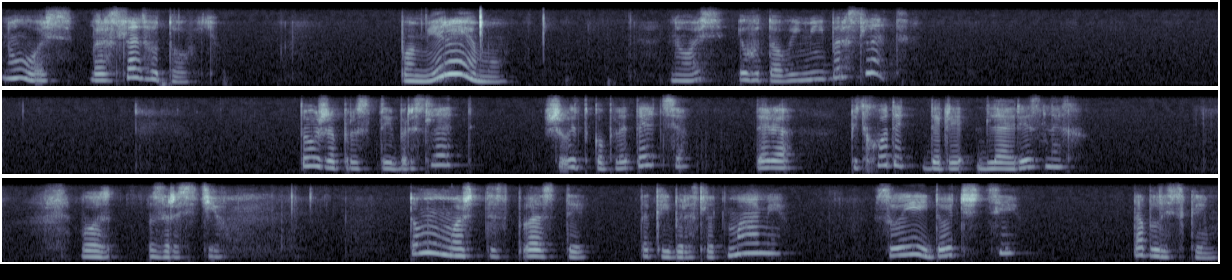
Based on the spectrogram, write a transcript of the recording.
Ну ось, браслет готовий. Поміряємо. Ну ось і готовий мій браслет. Дуже простий браслет, швидко плететься, підходить для- різних возрастів. Тому можете сплести такий браслет мамі, своїй дочці та близьким.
